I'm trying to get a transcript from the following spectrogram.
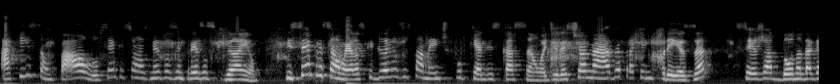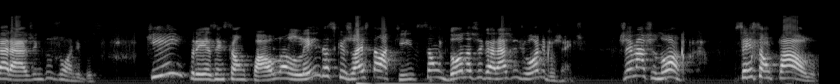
Aqui em São Paulo, sempre são as mesmas empresas que ganham. E sempre são elas que ganham justamente porque a licitação é direcionada para que a empresa seja a dona da garagem dos ônibus. Que empresa em São Paulo, além das que já estão aqui, são donas de garagem de ônibus, gente? Já imaginou? Sem São Paulo,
